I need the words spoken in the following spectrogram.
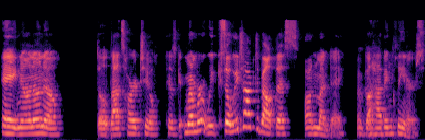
Hey, no, no, no. That's hard too. Because remember, we so we talked about this on Monday about having cleaners.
